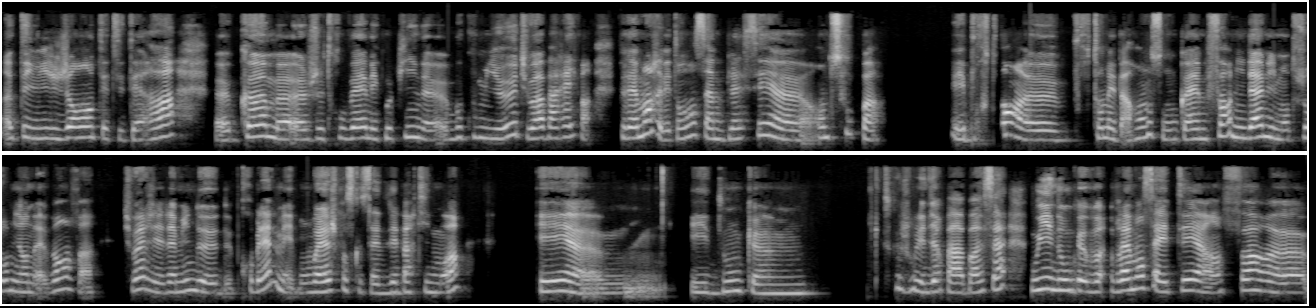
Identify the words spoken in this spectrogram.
intelligente, etc. Euh, comme je trouvais mes copines beaucoup mieux, tu vois, pareil. Vraiment, j'avais tendance à me placer en dessous, quoi. Et pourtant, pourtant, mes parents sont quand même formidables. Ils m'ont toujours mis en avant. Enfin, tu vois, j'ai jamais eu de, de problème. Mais bon, voilà, je pense que ça faisait partie de moi. Et et donc Qu'est-ce que je voulais dire par rapport à ça Oui, donc euh, vraiment, ça a été un fort, euh,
